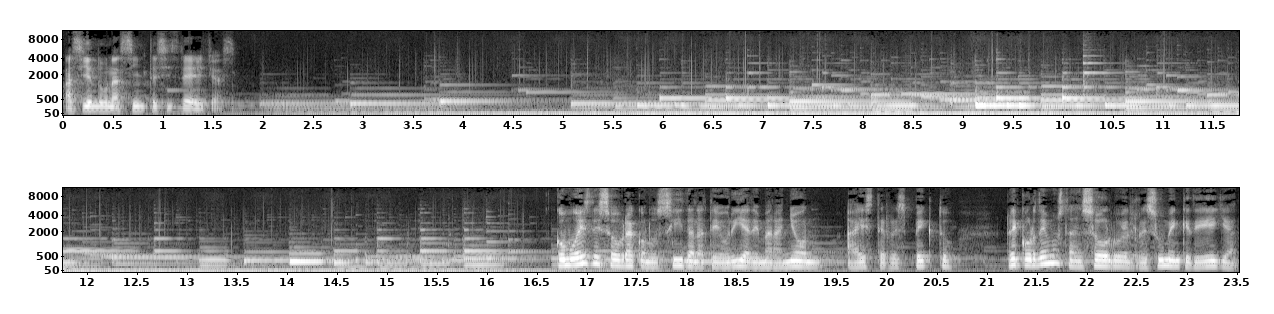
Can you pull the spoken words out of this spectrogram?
haciendo una síntesis de ellas. Como es de sobra conocida la teoría de Marañón a este respecto, recordemos tan solo el resumen que de ella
